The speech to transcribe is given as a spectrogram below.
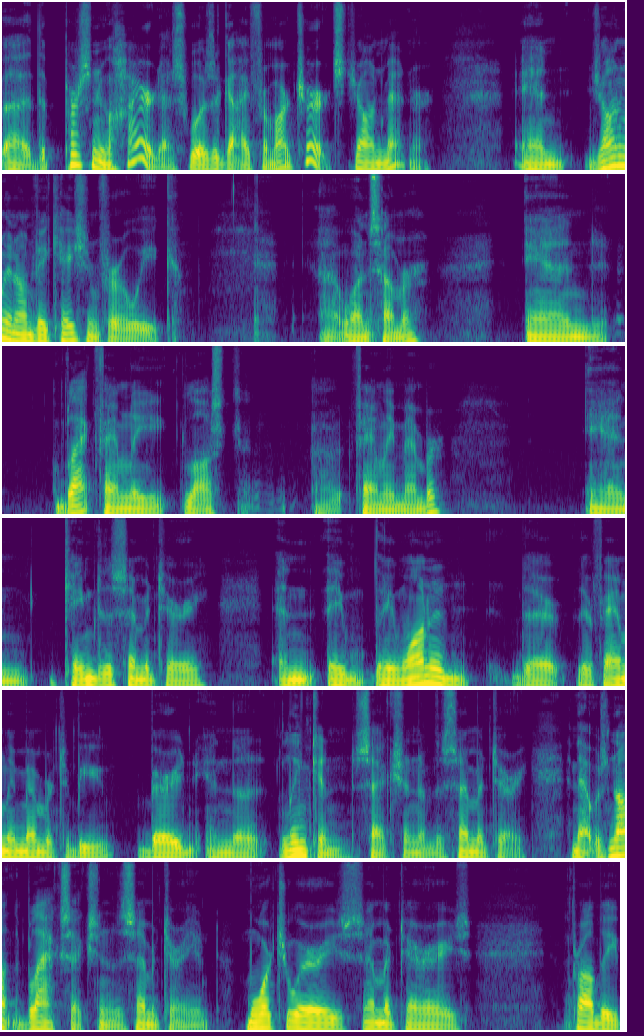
uh, the person who hired us was a guy from our church, John Metner. And John went on vacation for a week uh, one summer, and a black family lost a family member and came to the cemetery, and they they wanted their their family member to be buried in the Lincoln section of the cemetery, and that was not the black section of the cemetery. And mortuaries, cemeteries, probably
